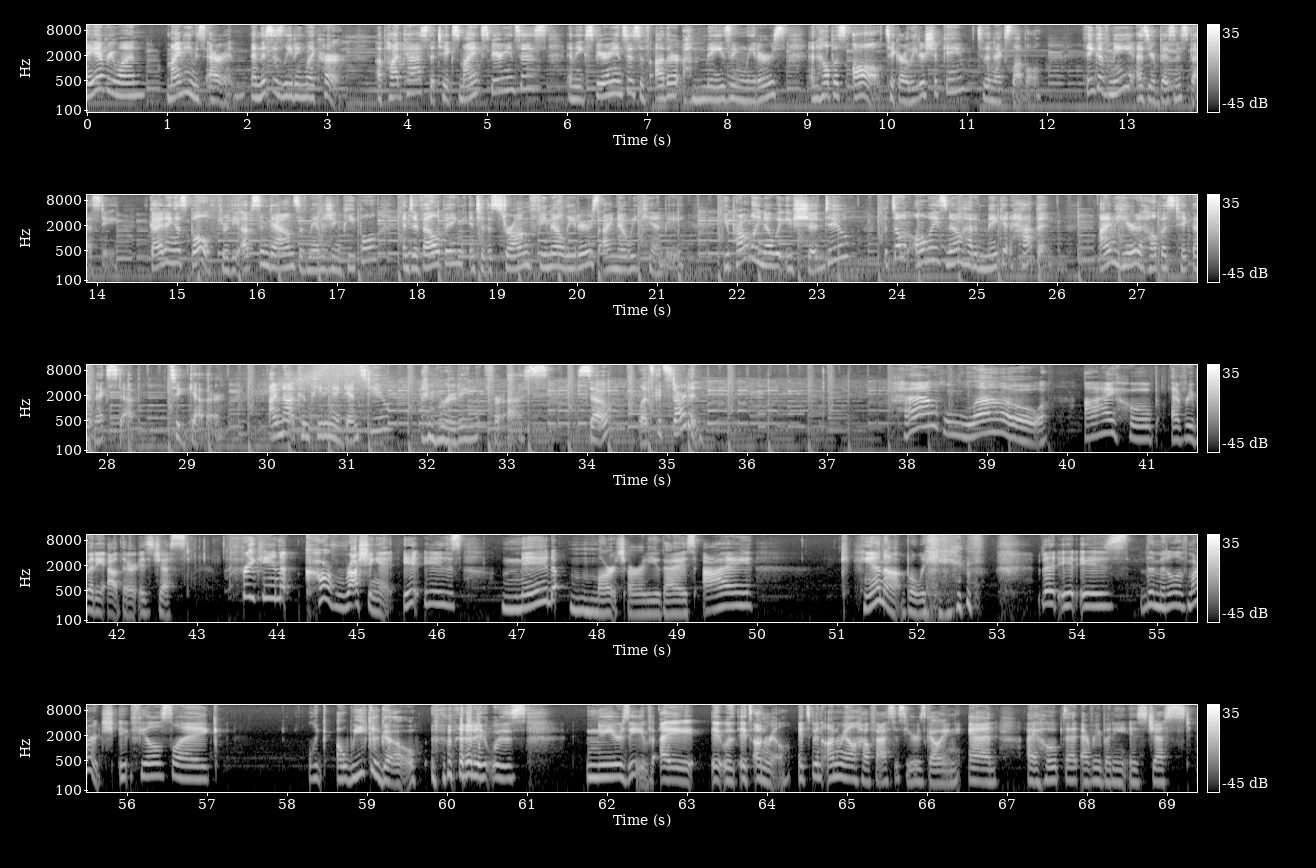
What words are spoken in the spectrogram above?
Hey everyone, my name is Erin, and this is Leading Like Her, a podcast that takes my experiences and the experiences of other amazing leaders and help us all take our leadership game to the next level. Think of me as your business bestie, guiding us both through the ups and downs of managing people and developing into the strong female leaders I know we can be. You probably know what you should do, but don't always know how to make it happen. I'm here to help us take that next step together. I'm not competing against you, I'm rooting for us. So let's get started. Hello. I hope everybody out there is just freaking crushing it. It is mid March already, you guys. I cannot believe that it is the middle of March. It feels like like a week ago that it was New Year's Eve. I it was it's unreal. It's been unreal how fast this year is going and I hope that everybody is just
